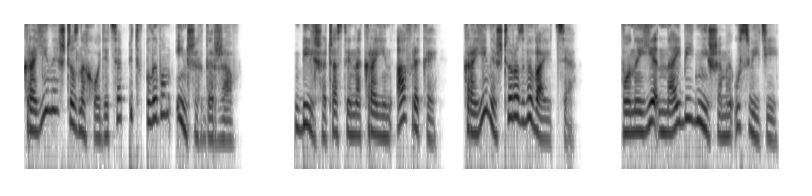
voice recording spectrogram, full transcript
країни, що знаходяться під впливом інших держав. Більша частина країн Африки країни, що розвиваються. Вони є найбіднішими у світі.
